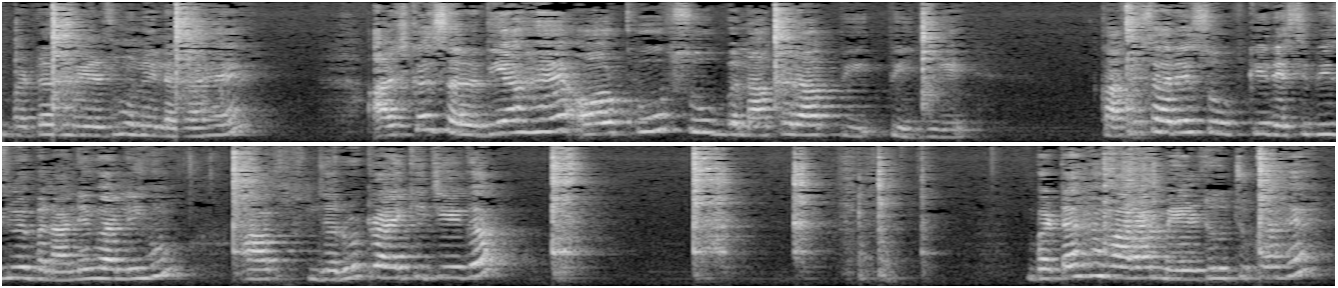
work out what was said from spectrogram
बटर मेल्ट होने लगा है। आजकल सर्दियाँ हैं और खूब सूप बनाकर आप पीजिए। काफ़ी सारे सूप की रेसिपीज़ में बनाने वाली हूँ। आप ज़रूर ट्राई कीजिएगा। बटर हमारा मेल्ट हो चुका है।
